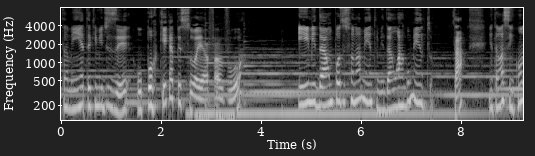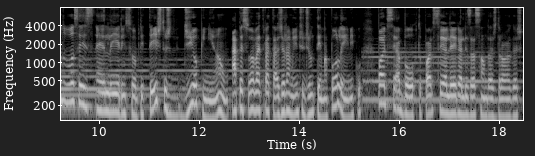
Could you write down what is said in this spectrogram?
também ia ter que me dizer o porquê que a pessoa é a favor e me dar um posicionamento, me dar um argumento tá? Então, assim, quando vocês é, lerem sobre textos de opinião, a pessoa vai tratar geralmente de um tema polêmico. Pode ser aborto, pode ser a legalização das drogas,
